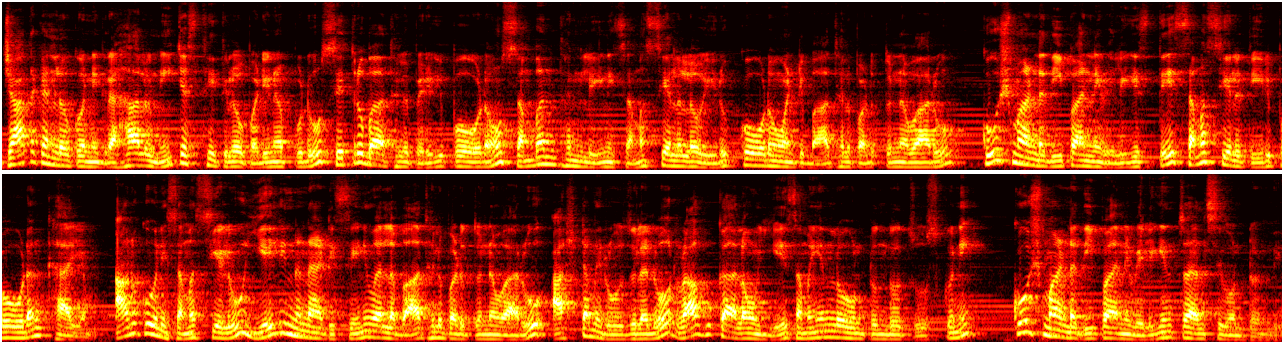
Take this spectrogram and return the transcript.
జాతకంలో కొన్ని గ్రహాలు నీచ స్థితిలో పడినప్పుడు శత్రుబాధలు పెరిగిపోవడం సంబంధం లేని సమస్యలలో ఇరుక్కోవడం వంటి బాధలు పడుతున్నవారు కూష్మాండ దీపాన్ని వెలిగిస్తే సమస్యలు తీరిపోవడం ఖాయం. అనుకోని సమస్యలు ఏలిన నాటి శని వల్ల బాధలు పడుతున్న వారు అష్టమి రోజులలో రాహుకాలం ఏ సమయంలో ఉంటుందో చూసుకుని కూష్మాండ దీపాన్ని వెలిగించాల్సి ఉంటుంది.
